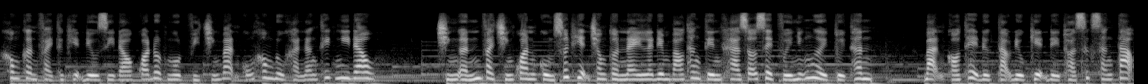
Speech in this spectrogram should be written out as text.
không cần phải thực hiện điều gì đó quá đột ngột vì chính bạn cũng không đủ khả năng thích nghi đâu. Chính ấn và chính quan cùng xuất hiện trong tuần này là điểm báo thăng tiến khá rõ rệt với những người tuổi thân bạn có thể được tạo điều kiện để thỏa sức sáng tạo,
